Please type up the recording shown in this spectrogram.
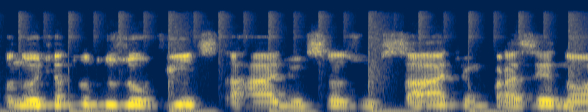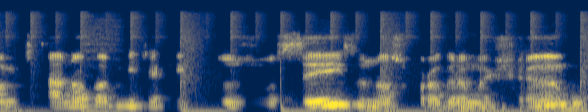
Boa noite a todos os ouvintes da Rádio Sanzulsat. É um prazer enorme estar novamente aqui com todos vocês no nosso programa Jambo,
